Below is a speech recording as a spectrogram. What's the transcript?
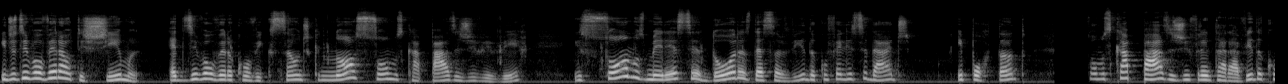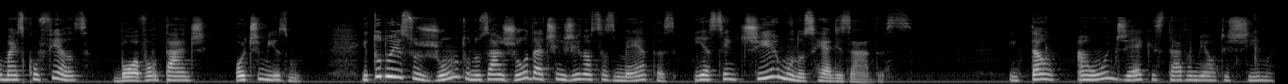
E desenvolver a autoestima é desenvolver a convicção de que nós somos capazes de viver e somos merecedoras dessa vida com felicidade. E, portanto, somos capazes de enfrentar a vida com mais confiança, boa vontade, otimismo. E tudo isso junto nos ajuda a atingir nossas metas e a sentirmos-nos realizadas. Então, aonde é que estava minha autoestima?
